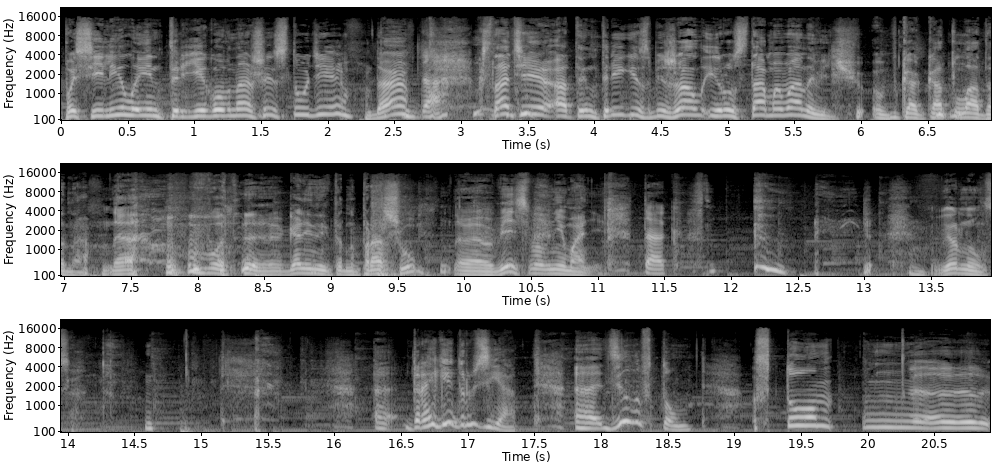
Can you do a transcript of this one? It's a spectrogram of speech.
поселила интригу в нашей студии, да? Да. Кстати, от интриги сбежал и Рустам Иванович, как от Ладана. Да. Вот, э, Галина Викторовна, прошу, э, весь во внимании. Так, Вернулся. Э, Дорогие друзья, дело в том, что э,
